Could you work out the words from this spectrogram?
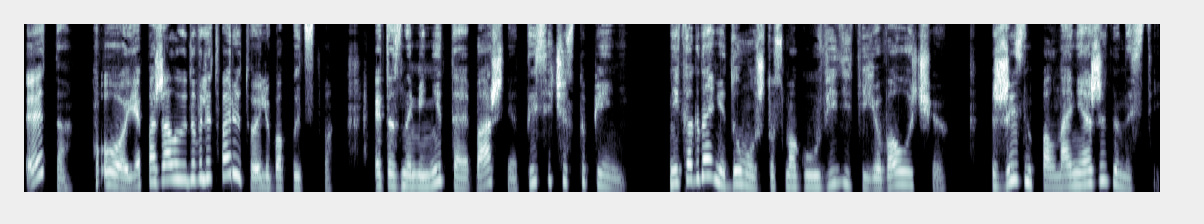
Это? О, я, пожалуй, удовлетворю твое любопытство. Это знаменитая башня тысячи ступеней. Никогда не думал, что смогу увидеть ее воочию. Жизнь полна неожиданностей.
